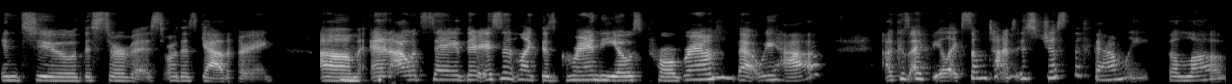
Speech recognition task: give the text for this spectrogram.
into this service or this gathering. Um, mm-hmm. And I would say there isn't like this grandiose program that we have because uh, I feel like sometimes it's just the family, the love,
